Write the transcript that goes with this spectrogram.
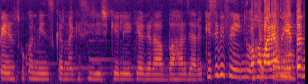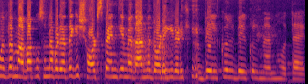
पेरेंट्स को कन्विंस करना किसी चीज़ के लिए कि अगर आप बाहर जा रहे हो किसी भी फ़ील्ड में हमारे यहाँ तो ये तक मतलब माँ बाप को सुनना पड़ जाता है कि शॉर्ट्स पहन के मैदान में दौड़ेगी लड़की। बिल्कुल बिल्कुल मैम होता है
